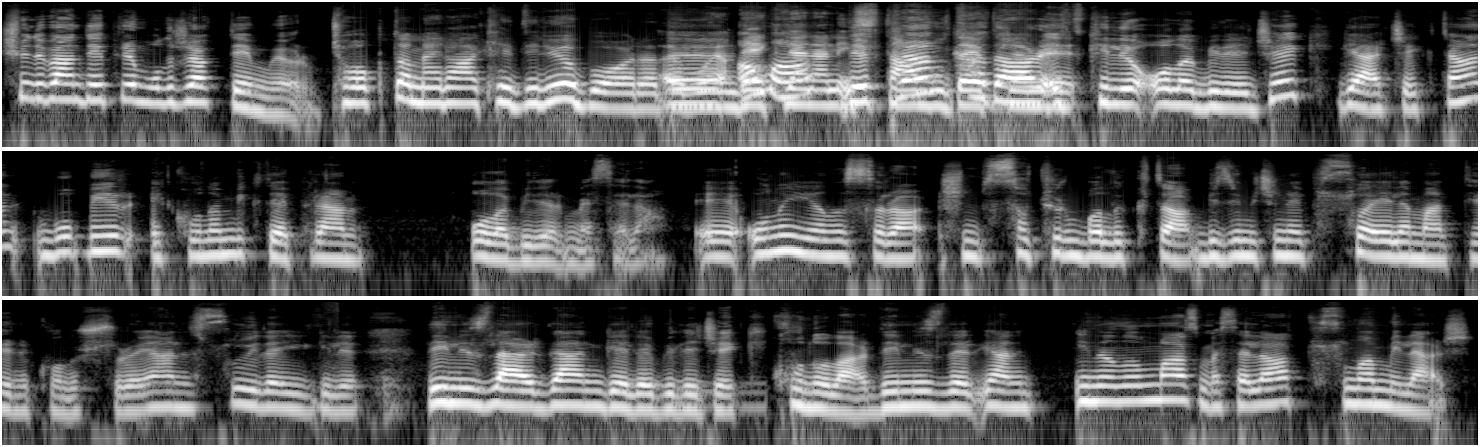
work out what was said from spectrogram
Şimdi ben deprem olacak demiyorum. Çok da merak ediliyor bu arada bu Ee, yani ama beklenen deprem İstanbul kadar depremi. etkili olabilecek gerçekten bu bir ekonomik deprem olabilir mesela. Ee, onun yanı sıra şimdi Satürn balıkta bizim için hep su elementlerini konuşturuyor. Yani suyla ilgili denizlerden gelebilecek konular, denizler yani inanılmaz mesela tsunamiler.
